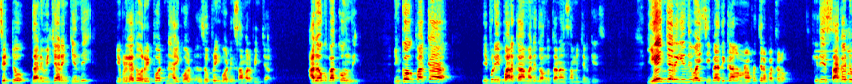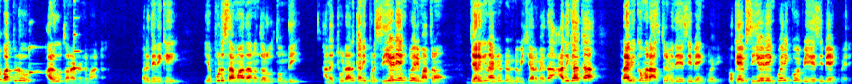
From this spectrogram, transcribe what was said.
సిట్టు దాన్ని విచారించింది. ఇప్పటికైతే ఓ రిపోర్ట్ని హైకోర్టు సుప్రీంకోర్టుకి సమర్పించారు. అదొక పక్క ఉంది. ఇంకొక పక్క ఇప్పుడు ఈ పరకామని దొంగతనానికి సంబంధించిన కేసు. ఏం జరిగింది? వైసీపీ అధికారంలో ఉన్నప్పుడు తిరుపతిలో. ఇది సగటు భక్తుడు అడుగుతున్నటువంటి మాట. మరి దీనికి ఎప్పుడు సమాధానం దొరుకుతుంది అనేది చూడాలి. కానీ ఇప్పుడు సిఐడి ఎంక్వైరీ మాత్రం జరిగిన అన్నిటువంటి విషయాల మీద. అదిగాక రవికుమార్ ఆస్తుల మీద ఏసీబీ ఎంక్వైరీ. ఒకవైపు సిఐడి ఎంక్వైరీ ఇంకోవైపు ఏసీబీ ఎంక్వైరీ.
